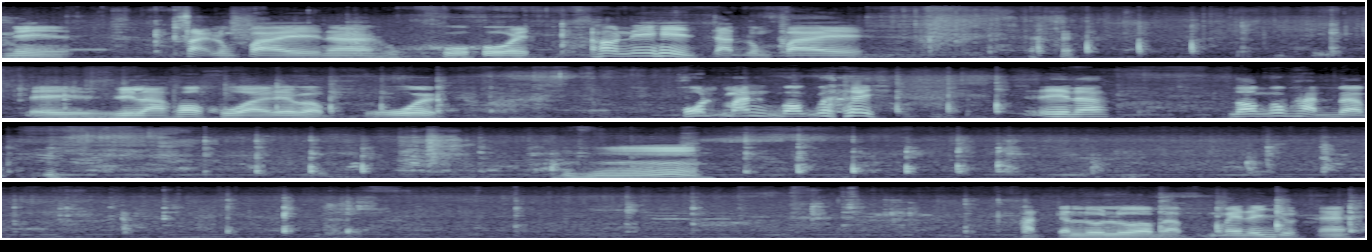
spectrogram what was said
นี่ใส่ลงไปนะโอ้โหเอานี่จัดลงไปเอ้ยลีลาพ่อครัวเนี่ยแบบโอ้ยโคตรมันบอกเลยนี่นะน้องก็ผัดแบบอื้อหือผัดกันรัวๆแบบไม่ได้หยุดนะ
